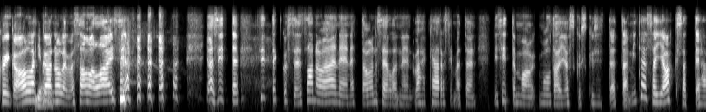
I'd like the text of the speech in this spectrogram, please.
kuinka ollakaan Joo. olemme samanlaisia. ja sitten, sitten kun sen sanoo ääneen, että on sellainen vähän kärsimätön, niin sitten multa on joskus kysytty, että mitä sä jaksat tehdä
